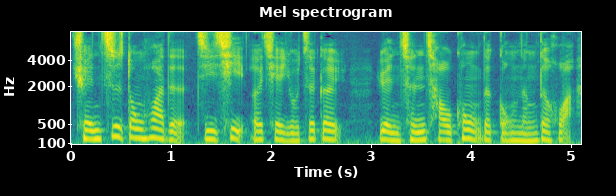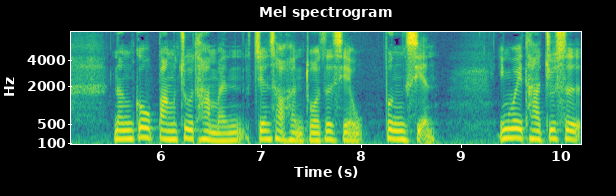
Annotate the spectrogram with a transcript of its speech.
全自动化的机器，而且有这个远程操控的功能的话，能够帮助他们减少很多这些风险，因为它就是。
